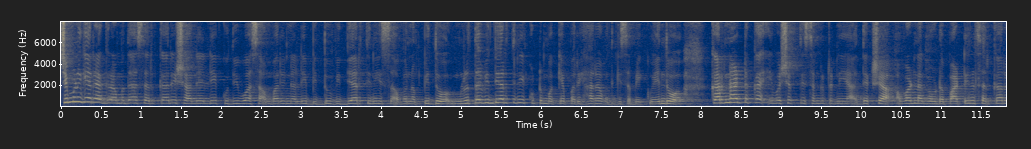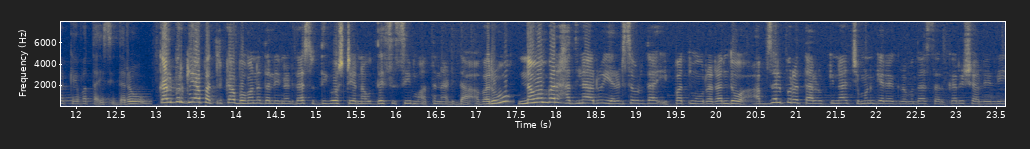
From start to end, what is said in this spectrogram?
ಚಿಮಣಗೆರೆ ಗ್ರಾಮದ ಸರ್ಕಾರಿ ಶಾಲೆಯಲ್ಲಿ ಕುದಿಯುವ ಸಾಂಬಾರಿನಲ್ಲಿ ಬಿದ್ದು ವಿದ್ಯಾರ್ಥಿನಿ ಸಾವನ್ನಪ್ಪಿದ್ದು ಮೃತ ವಿದ್ಯಾರ್ಥಿನಿ ಕುಟುಂಬಕ್ಕೆ ಪರಿಹಾರ ಒದಗಿಸಬೇಕು ಎಂದು ಕರ್ನಾಟಕ ಯುವಶಕ್ತಿ ಸಂಘಟನೆಯ ಅಧ್ಯಕ್ಷ ಅವಣ್ಣಗೌಡ ಪಾಟೀಲ್ ಸರ್ಕಾರಕ್ಕೆ ಒತ್ತಾಯಿಸಿದರು. ಕಲಬುರಗಿಯ ಪತ್ರಿಕಾ ಭವನದಲ್ಲಿ ನಡೆದ ಸುದ್ದಿಗೋಷ್ಠಿಯನ್ನು ಉದ್ದೇಶಿಸಿ ಮಾತನಾಡಿದ ಅವರು, ನವೆಂಬರ್ ಹದಿನಾರು, ಎರಡ್ ಸಾವಿರದ ಇಪ್ಪತ್ತ್ ಮೂರರಂದು ಅಫ್ಜಲ್ಪುರ ತಾಲೂಕಿನ ಚಿಮಣಗೆರೆ ಗ್ರಾಮದ ಸರ್ಕಾರಿ ಶಾಲೆಯಲ್ಲಿ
